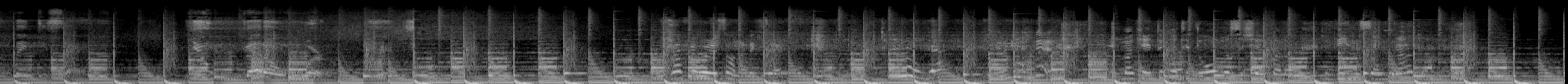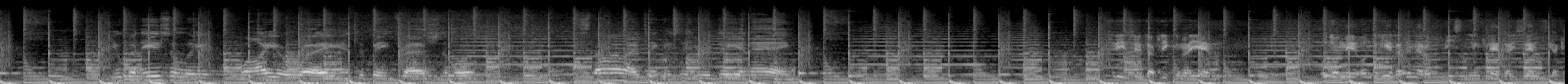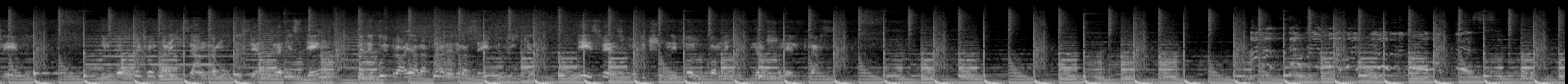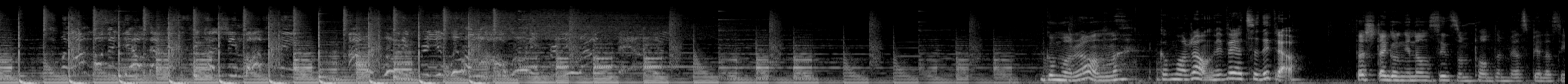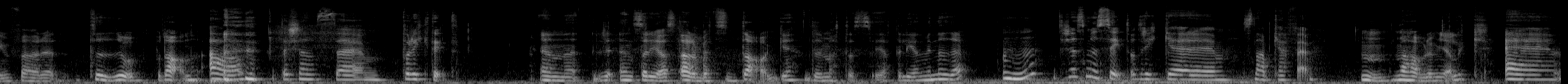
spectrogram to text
one thing. You better work. Varför har du såna byxor? Mode. Mode? Man kan inte gå till Domus och köpa någon vindsombralla. You can easily buy your way into being fashionable. Style, I think, is in your DNA. tre söta flickorna igen. Och de är under hela den här uppvisningen klädda i svenska kläder. Importen från Paris och andra modecentra är stängd, men det går ju bra i alla fall, eller vad säger publiken? Det är svensk produktion i fullkomlig internationell klass. God morgon! God morgon, vi börjar tidigt idag. Första gången någonsin som podden börjar spelas in före tio på dagen. Ja, det känns eh, på riktigt. En, en seriös arbetsdag. Vi möttes i ateljén vid nio. Mm, det känns mysigt och dricker eh, snabbkaffe. Mm, med havremjölk. Eh,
